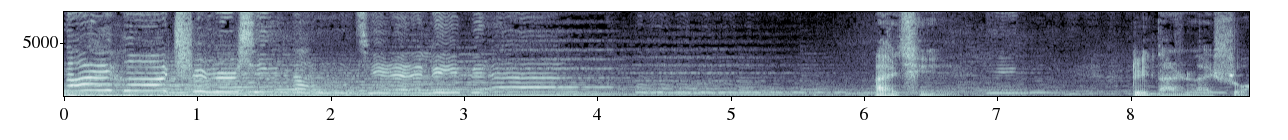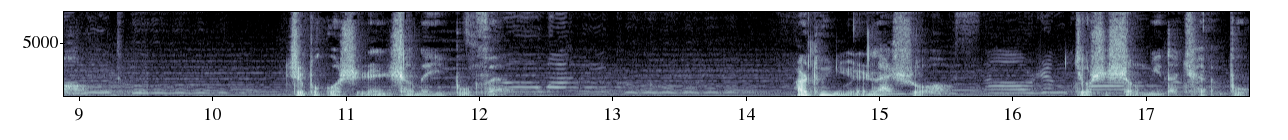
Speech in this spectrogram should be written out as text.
奈何痴心难解离别苦？爱情对男人来说。只不过是人生的一部分，而对女人来说，就是生命的全部。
